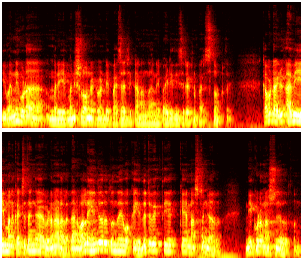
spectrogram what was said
ఇవన్నీ కూడా మరి మనిషిలో ఉన్నటువంటి పైశాచిక ఆనందాన్ని బయటికి తీసేటటువంటి పరిస్థితి ఉంటుంది. కాబట్టి అవి అవి మనం ఖచ్చితంగా విడనాడాలి. దానివల్ల ఏం జరుగుతుంది? ఒక ఎదుటి వ్యక్తి యొక్కే నష్టం కాదు. నీకు కూడా నష్టం జరుగుతుంది.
